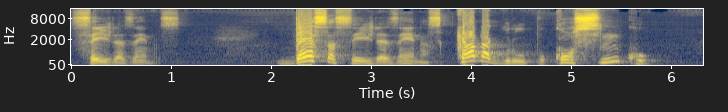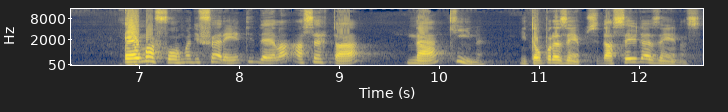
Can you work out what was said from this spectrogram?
seis dezenas, dessas seis dezenas, cada grupo com cinco é uma forma diferente dela acertar na quina. Então, por exemplo, se dá seis dezenas,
